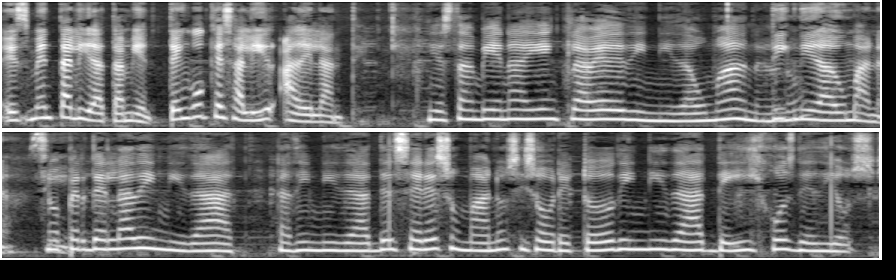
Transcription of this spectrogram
es mentalidad también. Tengo que salir adelante. Y es también ahí en clave de dignidad humana. ¿no? Dignidad humana. sí. No perder la dignidad, la dignidad de seres humanos y sobre todo dignidad de hijos de Dios.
